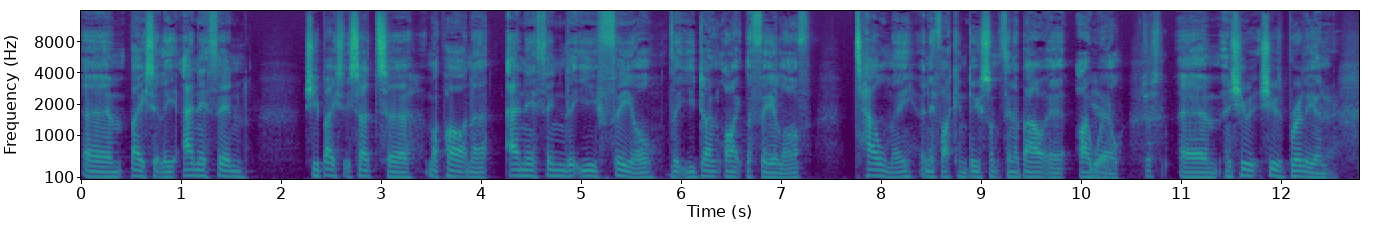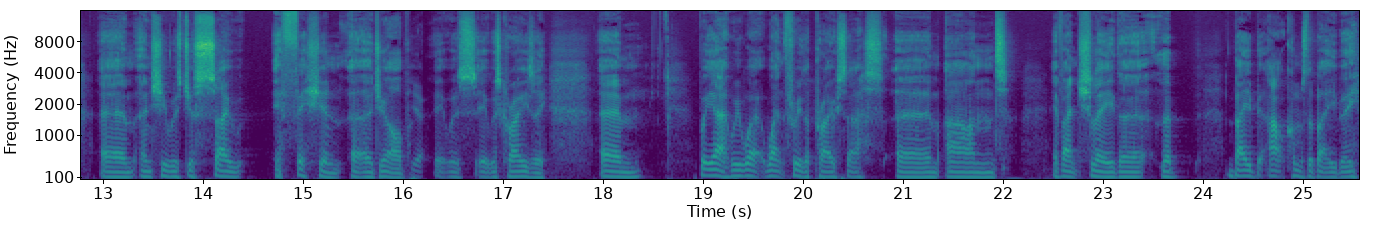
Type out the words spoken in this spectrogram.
Um, basically, anything. She basically said to my partner, "Anything that you feel that you don't like the feel of, tell me, and if I can do something about it, I Yeah, will." Just um, and she was she was brilliant, um, and she was just so efficient at her job. Yeah. It was it was crazy, um, but yeah, we went went through the process, um, and eventually the the baby out comes the baby,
